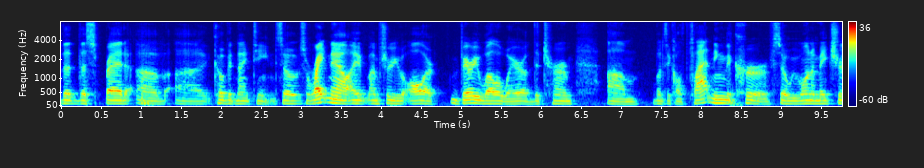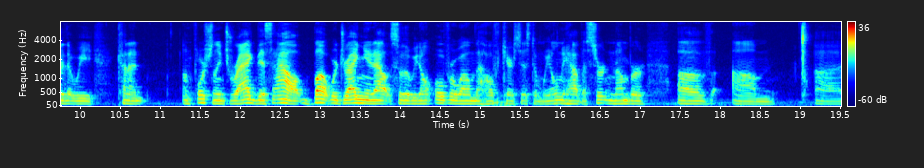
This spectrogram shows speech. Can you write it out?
the, the spread of uh, COVID 19. So, so, right now, I, I'm sure you all are very well aware of the term, um, what's it called? Flattening the curve. So, we want to make sure that we kind of unfortunately drag this out, but we're dragging it out so that we don't overwhelm the healthcare system. We only have a certain number of um, uh,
